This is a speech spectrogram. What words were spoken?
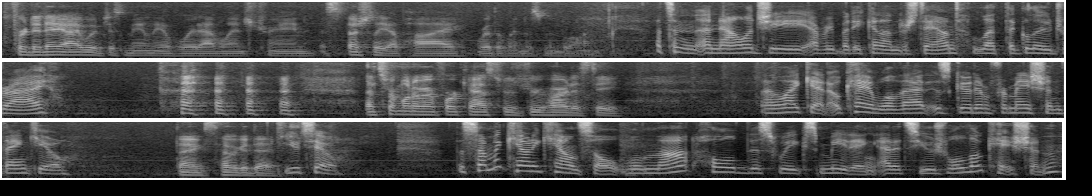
for today, I would just mainly avoid avalanche terrain, especially up high where the wind has been blowing. That's an analogy everybody can understand. Let the glue dry. That's from one of our forecasters, Drew Hardesty. I like it. Okay, well, that is good information. Thank you. Thanks. Have a good day. You too. The Summit County Council will not hold this week's meeting at its usual location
